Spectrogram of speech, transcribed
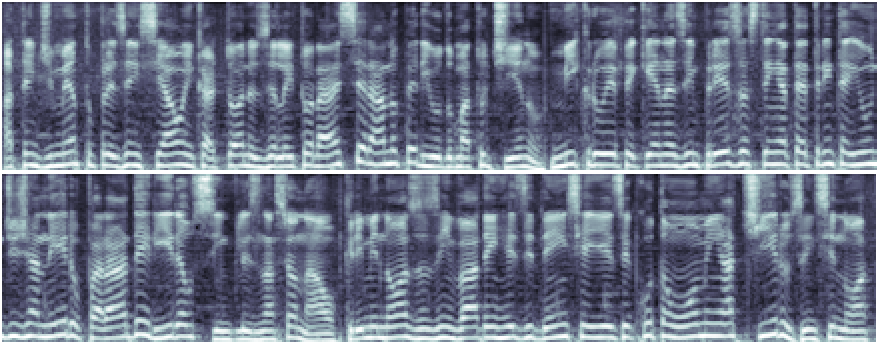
Atendimento presencial em cartórios eleitorais será no período matutino. Micro e pequenas empresas têm até 31 de janeiro para aderir ao Simples Nacional. Criminosos invadem residência e executam homem a tiros em Sinop.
